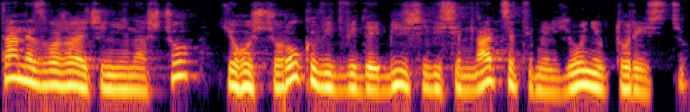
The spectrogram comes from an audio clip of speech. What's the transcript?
Та, незважаючи ні на що, його щороку відвідає більше 18 мільйонів туристів.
